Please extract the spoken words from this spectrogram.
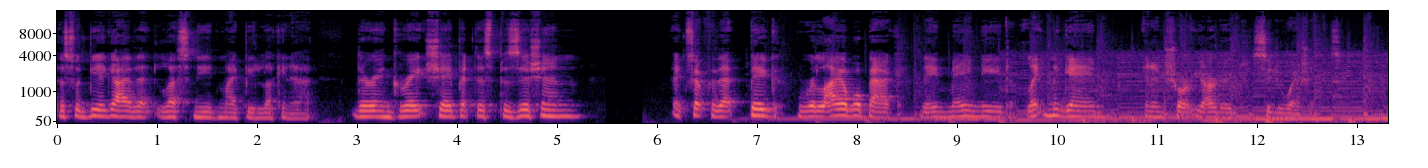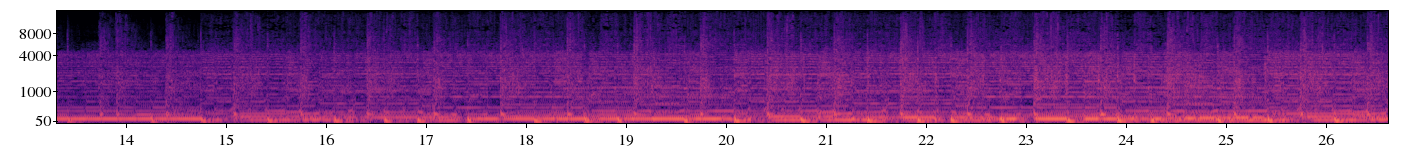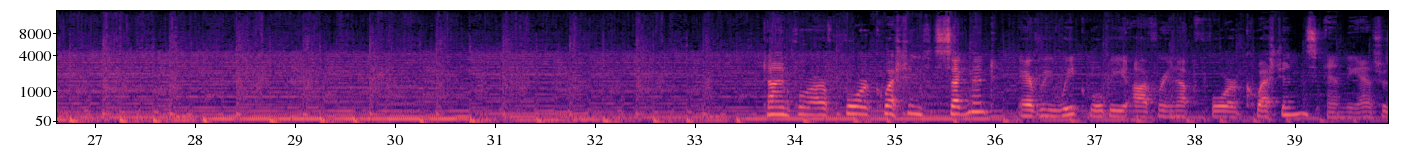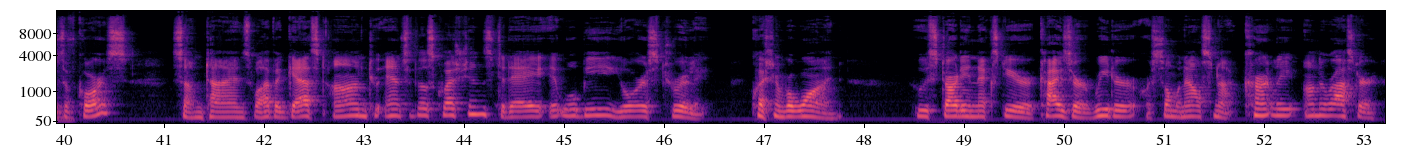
this would be a guy that Les Snead might be looking at. They're in great shape at this position, except for that big, reliable back they may need late in the game and in short yardage situations. Time for our four questions segment. Every week we'll be offering up four questions and the answers, of course. Sometimes we'll have a guest on to answer those questions. Today it will be yours truly. Question number one Who's starting next year? Kiser, Reeder, or someone else not currently on the roster?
